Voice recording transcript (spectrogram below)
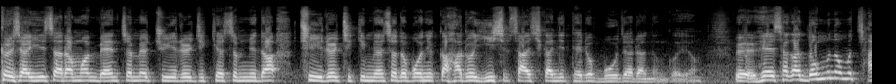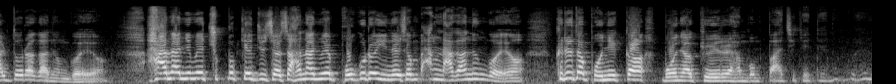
그래서 이 사람은 맨 처음에 주의를 지켰습니다. 주의를 지키면서도 보니까 하루 24시간이 대려 모자라는 거예요. 왜? 회사가 너무너무 잘 돌아가는 거예요. 하나님의 축복해 주셔서 하나님의 복으로 인해서 막 나가는 거예요. 그러다 보니까 뭐냐 교회를 한번 빠지게 되는 거예요.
